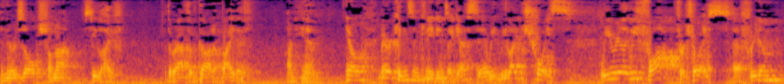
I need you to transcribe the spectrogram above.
and the result shall not see life, but the wrath of God abideth on him. You know, Americans and Canadians, I guess, we, we like choice. We really we fought for choice, uh, freedom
